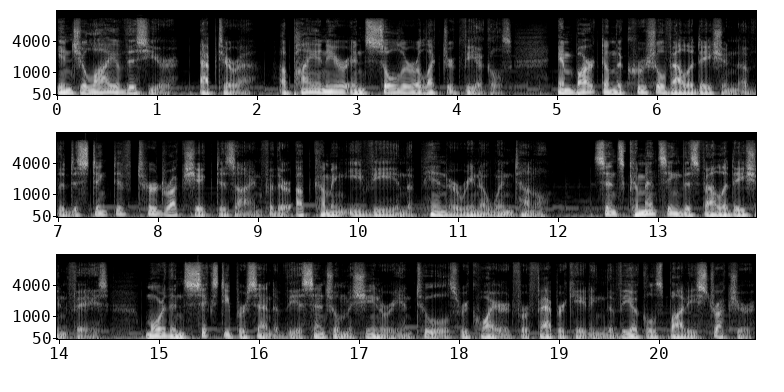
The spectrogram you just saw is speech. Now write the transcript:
In July of this year, Aptera, a pioneer in solar electric vehicles, embarked on the crucial validation of the distinctive teardrop-shaped design for their upcoming EV in the Pin Arena wind tunnel. Since commencing this validation phase, more than 60% of the essential machinery and tools required for fabricating the vehicle's body structure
